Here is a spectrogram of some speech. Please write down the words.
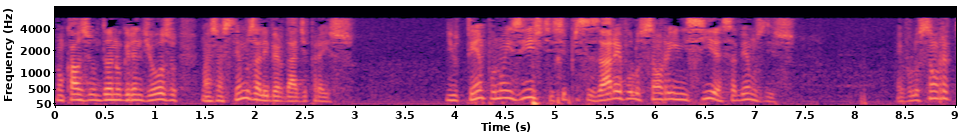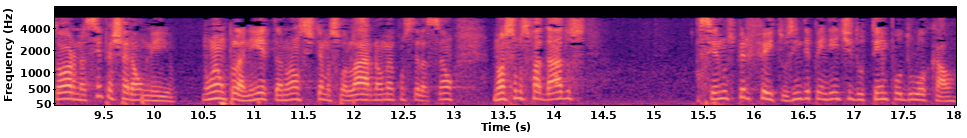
não cause um dano grandioso, mas nós temos a liberdade para isso. E o tempo não existe. Se precisar, a evolução reinicia, sabemos disso. A evolução retorna, sempre achará um meio. Não é um planeta, não é um sistema solar, não é uma constelação. Nós somos fadados a sermos perfeitos, independente do tempo ou do local.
